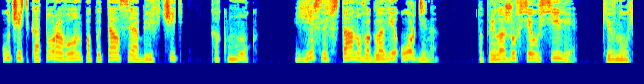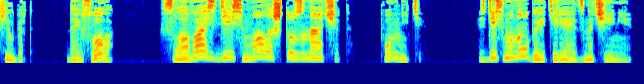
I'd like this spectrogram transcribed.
участь которого он попытался облегчить как мог. «Если встану во главе Ордена, то приложу все усилия», — кивнул Хилберт. «Даю слово». «Слова здесь мало что значат, помните?» Здесь многое теряет значение.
